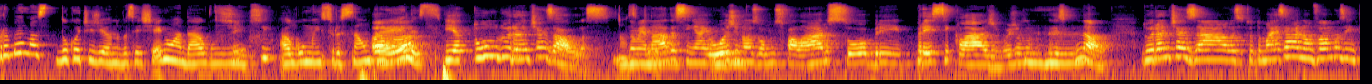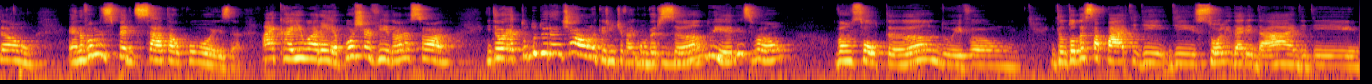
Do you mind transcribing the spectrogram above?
problemas do cotidiano, vocês chegam a dar algum, sim, sim. alguma instrução para uhum. eles? E é tudo durante as aulas. Nossa, não é nada assim, ah, hoje uhum. nós vamos falar sobre preciclagem. Hoje uhum. Não. Durante as aulas e tudo mais, ah, não vamos então, é, não vamos desperdiçar tal coisa. Ai, caiu areia, poxa vida, olha só. Então é tudo durante a aula que a gente vai uhum. conversando e eles vão vão soltando e vão. Então toda essa parte de, de solidariedade, de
